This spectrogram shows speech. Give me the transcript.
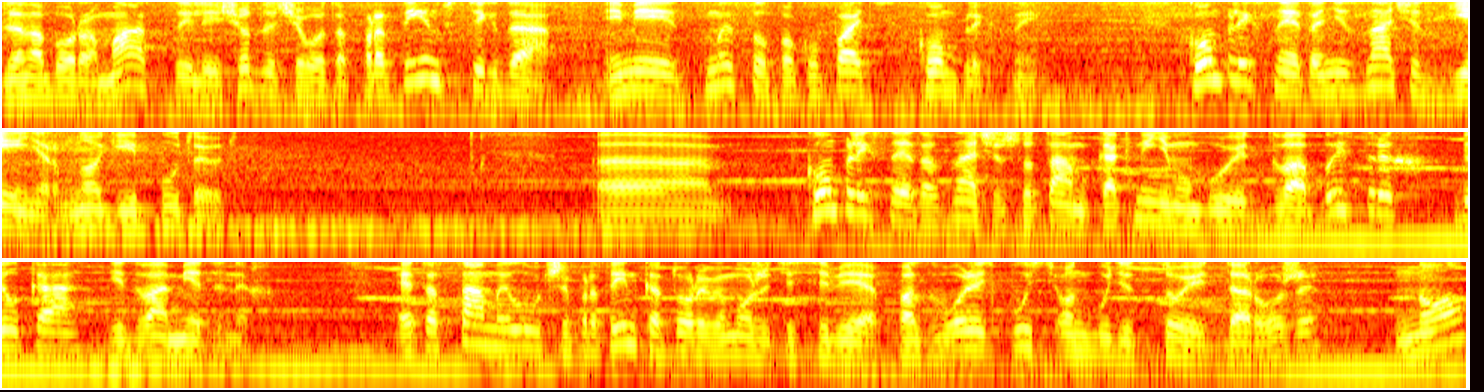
для набора массы или еще для чего-то, протеин всегда имеет смысл покупать комплексный. Комплексный это не значит гейнер, многие путают. Комплексный это значит, что там как минимум будет два быстрых белка и два медленных. Это самый лучший протеин, который вы можете себе позволить. Пусть он будет стоить дороже, но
